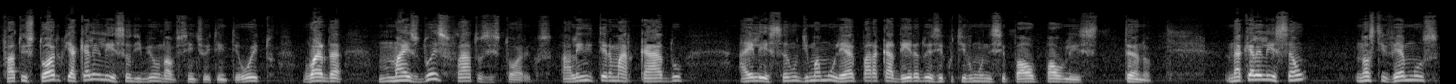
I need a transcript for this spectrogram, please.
Fato histórico e aquela eleição de 1988 guarda mais dois fatos históricos, além de ter marcado a eleição de uma mulher para a cadeira do Executivo Municipal paulistano. Naquela eleição, nós tivemos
